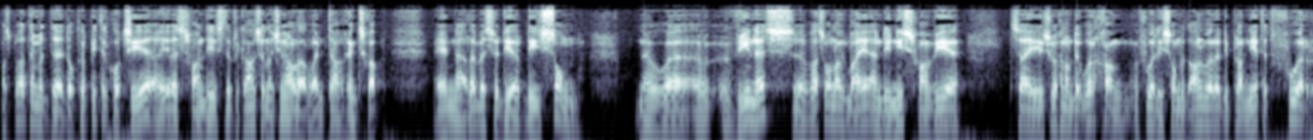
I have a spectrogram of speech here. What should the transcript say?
Ons praat nou met uh, Dr Pieter Kotse, hy is van die Suid-Afrikaanse Nasionale Ruimteagentskap en hulle bestudeer die son Nou uh Venus uh, was onlangs baie in die nuus vanweë sy sogenaamde oorgang voor die son met anderwoorde die planeet het voor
